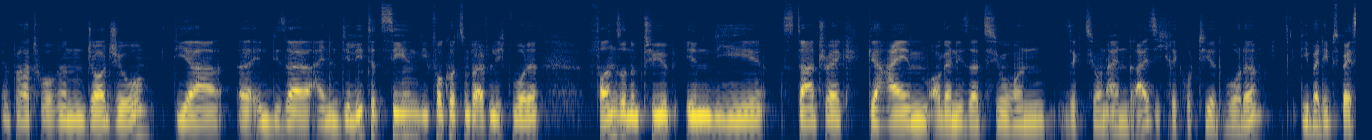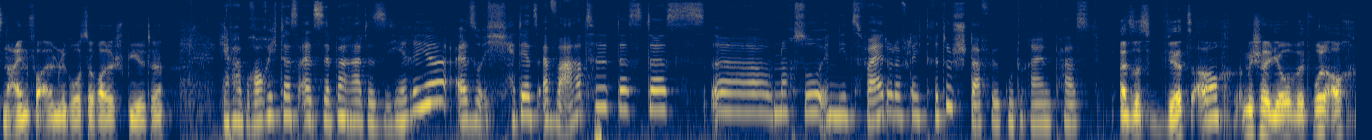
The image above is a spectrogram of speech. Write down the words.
äh, Imperatorin Giorgio, die ja äh, in dieser einen Deleted Scene, die vor kurzem veröffentlicht wurde, von so einem Typ in die Star Trek Geheimorganisation Sektion 31 rekrutiert wurde, die bei Deep Space Nine vor allem eine große Rolle spielte. Ja, aber brauche ich das als separate Serie? Also ich hätte jetzt erwartet, dass das äh, noch so in die zweite oder vielleicht dritte Staffel gut reinpasst. Also es wird auch, Michelle Yeoh wird wohl auch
